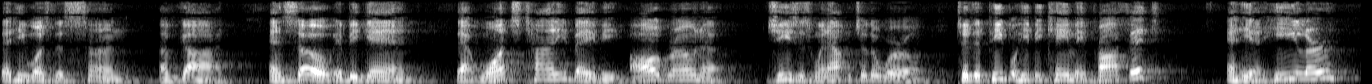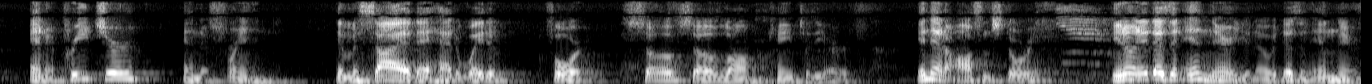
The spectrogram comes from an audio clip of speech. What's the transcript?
that he was the Son of God. And so it began that once tiny baby, all grown up, Jesus went out into the world. To the people, he became a prophet and he a healer and a preacher and a friend. The Messiah they had waited for so, so long came to the earth. Isn't that an awesome story? You know, and it doesn't end there, you know. It doesn't end there.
